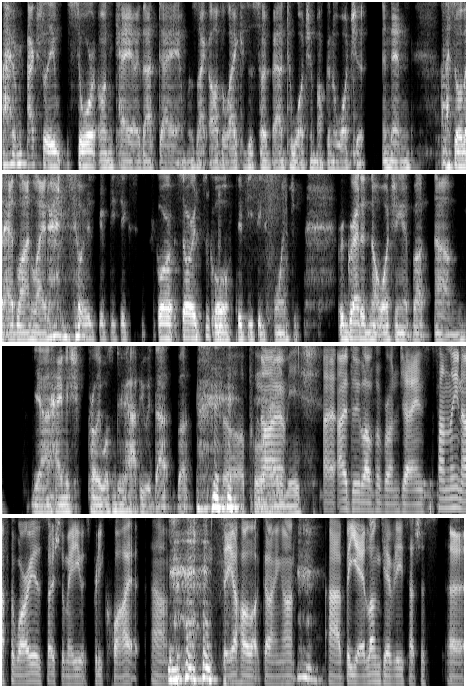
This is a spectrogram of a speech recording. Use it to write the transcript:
I actually saw it on Kayo that day and was like, "Oh, the Lakers are so bad to watch. I'm not going to watch it." And then I saw the headline later and saw it was 56 score, saw it score 56 points. Regretted not watching it, but um, yeah, Hamish probably wasn't too happy with that, but oh, poor no, Hamish. I, I, do love LeBron James. Funnily enough, the Warriors' social media was pretty quiet. Um, didn't see a whole lot going on. Uh, but yeah, longevity is such an uh,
